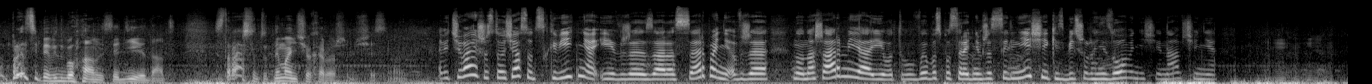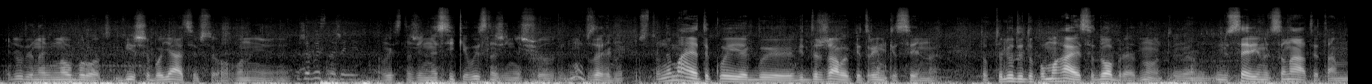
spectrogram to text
в принципі відбувалися дії. Да. Страшно, тут немає нічого хорошого, чесно. А відчуваєш, що з того часу, от з квітня і вже зараз серпень, вже ну наша армія, і от ви безпосередньо вже сильніші, якісь більш організованіші, навчені, Люди наоборот більше бояться всього. Вони вже виснажені. виснажені, настільки виснажені, що ну, взагалі просто немає такої якби, від держави підтримки сильної. Тобто люди допомагають, це добре. Ну, е, місцеві меценати, там,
